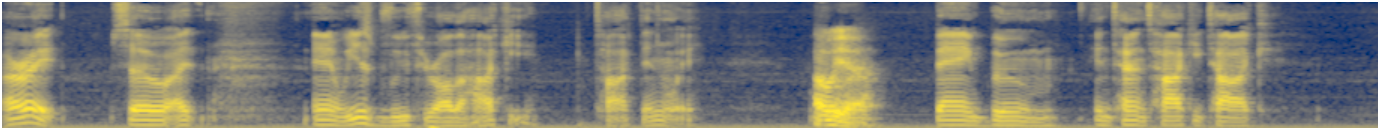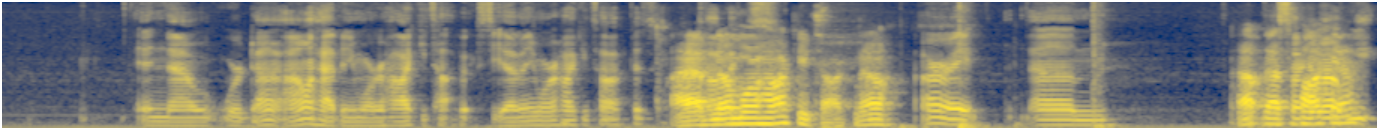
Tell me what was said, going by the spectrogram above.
All right, so I man, we just blew through all the hockey talk, didn't we? Oh We yeah. bang boom intense hockey talk and now we're done i don't have any more hockey topics do you have any more hockey topics I have no more hockey talk. No. all right um Oh, that's about podcast.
